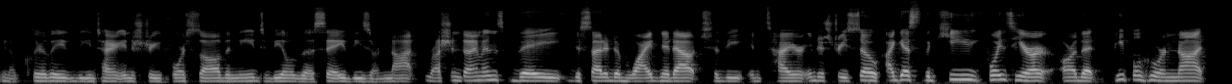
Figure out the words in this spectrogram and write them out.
you know, clearly the entire industry foresaw the need to be able to say these are not Russian diamonds. They decided to widen it out to the entire industry. So I guess the key points here are, are that people who are not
